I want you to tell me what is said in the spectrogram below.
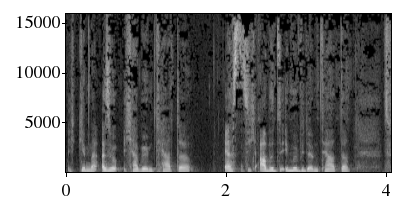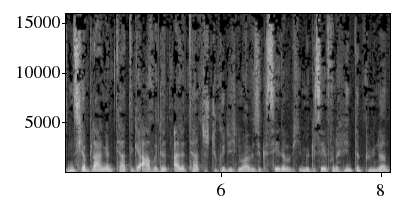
Ich gehe mal, also ich habe im Theater, erstens, ich arbeite immer wieder im Theater. Zweitens, ich habe lange im Theater gearbeitet. Alle Theaterstücke, die ich normalerweise gesehen habe, habe ich immer gesehen von der Hinterbühne.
